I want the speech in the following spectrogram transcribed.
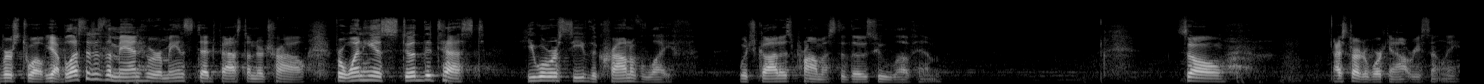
Verse 12. Yeah, blessed is the man who remains steadfast under trial. For when he has stood the test, he will receive the crown of life, which God has promised to those who love him. So, I started working out recently.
